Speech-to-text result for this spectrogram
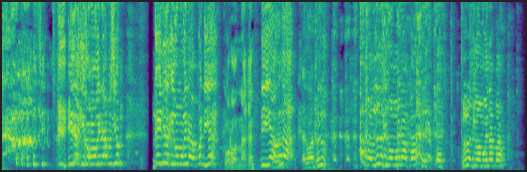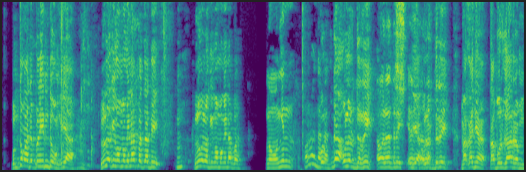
ini lagi ngomongin apa sih, Om? Enggak, ini lagi ngomongin apa dia? Corona kan? Dia Orang- enggak. orang- Lu apa lu lagi ngomongin apa? Eh, lu lagi ngomongin apa? Untung ada pelindung, iya. Lu lagi ngomongin apa tadi? Lu lagi ngomongin apa? ngomongin corona Oh, kan enggak, ular derik. oh, ular derik Ya, Iya, ular derik. Makanya tabur garam,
